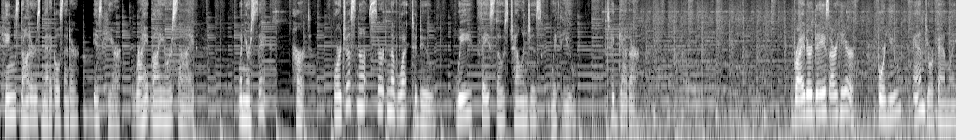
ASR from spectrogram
King's Daughters Medical Center is here, right by your side. When you're sick, hurt, or just not certain of what to do, we face those challenges with you, together. Brighter days are here for you and your family.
